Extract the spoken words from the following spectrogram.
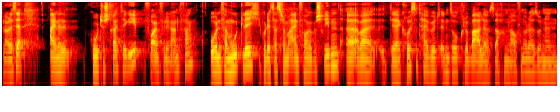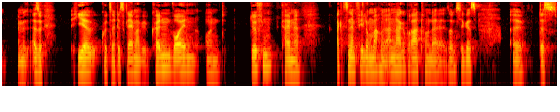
Genau, das ist ja eine gute Strategie, vor allem für den Anfang. Und vermutlich, gut, jetzt hast du schon mal einen Folge beschrieben, äh, aber der größte Teil wird in so globale Sachen laufen, oder? So einen, also hier kurzer Disclaimer, wir können, wollen und dürfen keine Aktienempfehlungen machen oder Anlageberatung oder sonstiges. Äh, das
